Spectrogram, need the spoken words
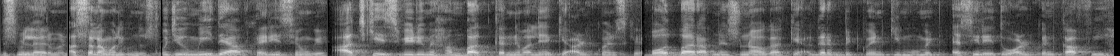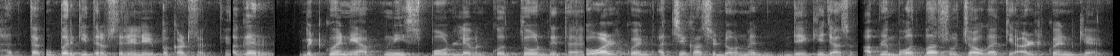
बिस्मिल्लाहिर्रहमान अस्सलाम वालेकुम दोस्तों, मुझे उम्मीद है आप खैरियत से होंगे। आज की इस वीडियो में हम बात करने वाले हैं कि अल्ट कोइंस के बहुत बार आपने सुना होगा कि अगर बिटकॉइन की मूवमेंट ऐसी रहे तो अल्ट कोइन काफ़ी हद तक ऊपर की तरफ़ से रैली पकड़ सकते हैं। अगर बिटकॉइन ने अपनी सपोर्ट लेवल को तोड़ देता है तो अल्ट कोइन अच्छे खासे डाउन में देखे जा सकते आपने बहुत बार सोचा होगा कि अल्ट कोइन क्या है।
